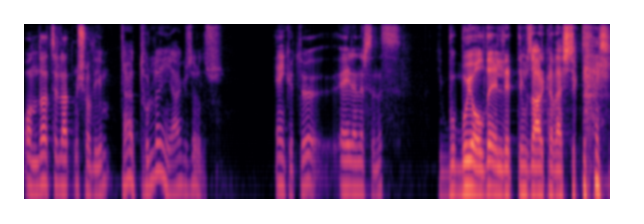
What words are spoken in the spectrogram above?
onu da hatırlatmış olayım. Evet turlayın ya güzel olur. En kötü eğlenirsiniz. Bu, bu yolda elde ettiğimiz arkadaşlıklar.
